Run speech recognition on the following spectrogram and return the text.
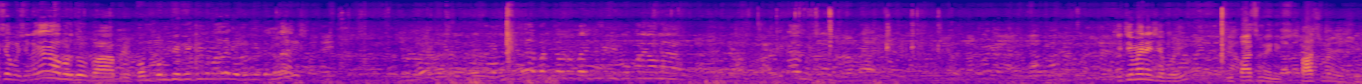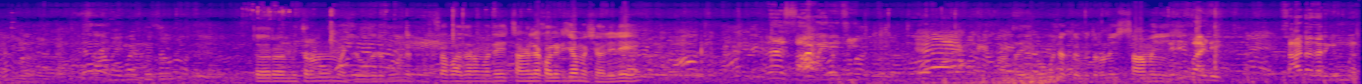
अशा मशीला काय घाबरतो? बापरे पंपम जे रेटी मला भेटून किती महिन्याची आहे ही पाच महिने. पाच महिन्याची का? तर मित्रांनो म्हशी वगैरे बघू शकतो पुढच्या बाजारामध्ये चांगल्या क्वालिटीच्या म्हशी आलेल्या आहे. आता ही बघू शकता मित्रांनो ही सहा महिन्याची. साठ हजार किंमत.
